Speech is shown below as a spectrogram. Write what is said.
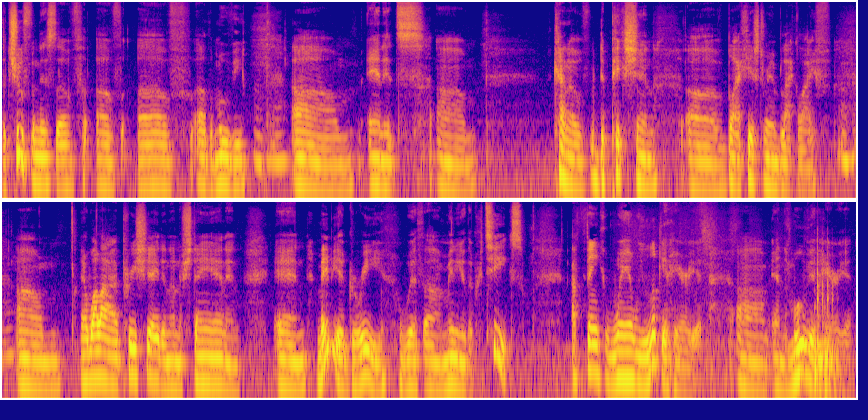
the truthfulness of of of, of the movie. Mm-hmm. Um and its um kind of depiction of Black history and Black life. Mm-hmm. Um, and while I appreciate and understand and and maybe agree with uh, many of the critiques, I think when we look at Harriet um, and the movie of Harriet,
